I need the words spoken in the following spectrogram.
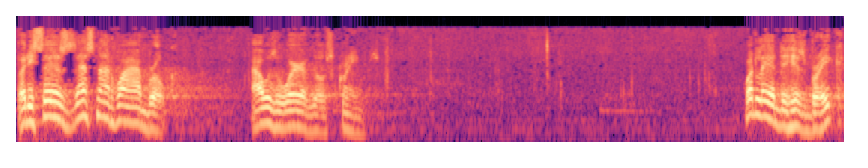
But he says, that's not why I broke. I was aware of those screams. What led to his break?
